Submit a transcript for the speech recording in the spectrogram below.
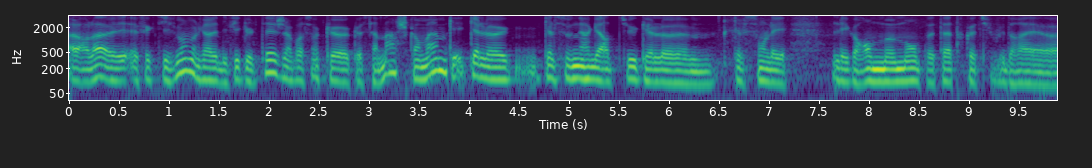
Alors là, effectivement, malgré les difficultés, j'ai l'impression que, que, ça marche quand même. Quel, quel souvenir gardes-tu? Quel, Quels sont les, les grands moments peut-être que tu voudrais euh,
